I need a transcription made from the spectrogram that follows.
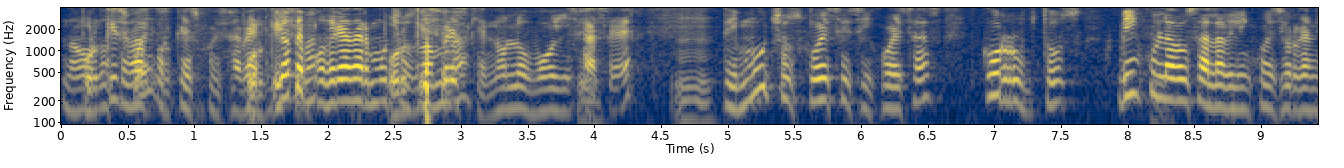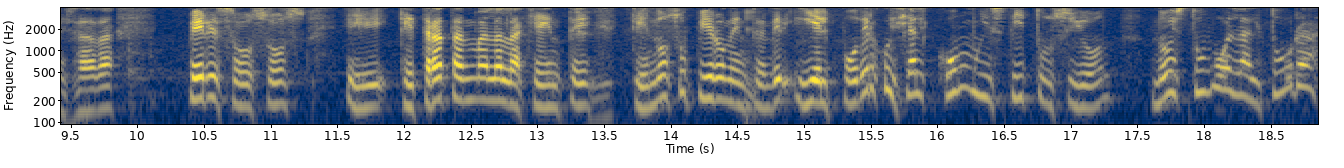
No, ¿Por no qué se va porque es juez. A ¿Por ver, yo te va? podría dar ¿Por muchos nombres que no lo voy Sí. a hacer, de muchos jueces y juezas corruptos, vinculados a la delincuencia organizada, perezosos, eh, que tratan mal a la gente, que no supieron entender, y el Poder Judicial como institución no estuvo a la altura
